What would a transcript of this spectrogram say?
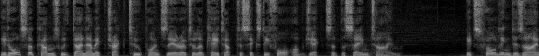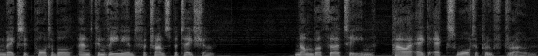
It also comes with Dynamic Track 2.0 to locate up to 64 objects at the same time. Its folding design makes it portable and convenient for transportation. Number 13, Power Egg X Waterproof Drone.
